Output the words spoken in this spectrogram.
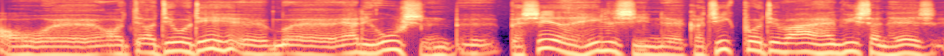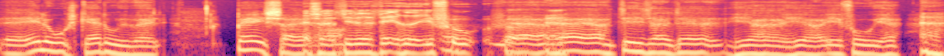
og, øh, og, det- og det var det, øh, Erling Olsen øh, baserede hele sin øh, kritik på. Det var, at han vidste, at han havde øh, LO's skatteudvalg bag sig. Altså og- det der, der hedder FH. Ja, ja, ja, det er der, der her, her FO, ja. Ja.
